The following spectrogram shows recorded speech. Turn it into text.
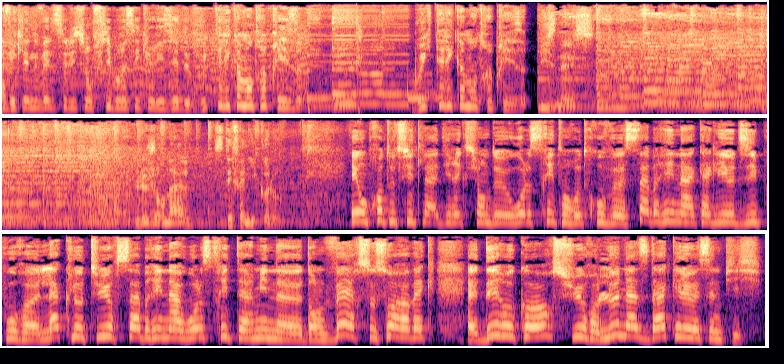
avec la nouvelle solution fibre sécurisée de Bouygues Télécom Entreprise. Bouygues Télécom Entreprise. Business. Le journal, Stéphanie Colo. Et on prend tout de suite la direction de Wall Street. On retrouve Sabrina Cagliozzi pour euh, la clôture. Sabrina, Wall Street termine euh, dans le vert ce soir avec euh, des records sur le Nasdaq et le S&P.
